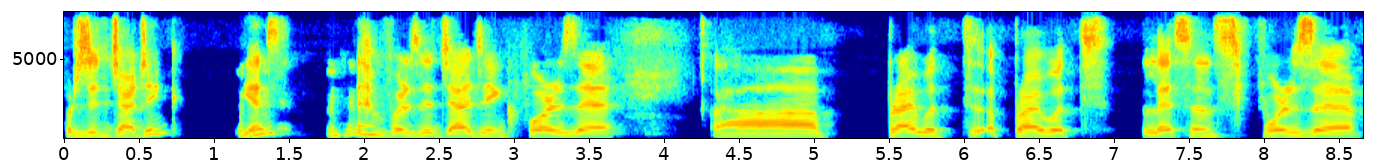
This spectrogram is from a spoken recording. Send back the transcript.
for the judging, mm-hmm. yes, mm-hmm. for the judging, for the uh, private private lessons, for the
